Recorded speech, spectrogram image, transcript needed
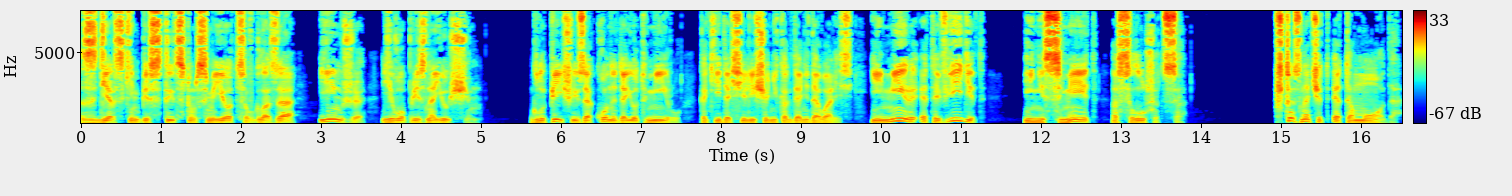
С дерзким бесстыдством смеется в глаза им же, его признающим. Глупейшие законы дает миру, какие доселе еще никогда не давались, и мир это видит и не смеет ослушаться. Что значит эта мода?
